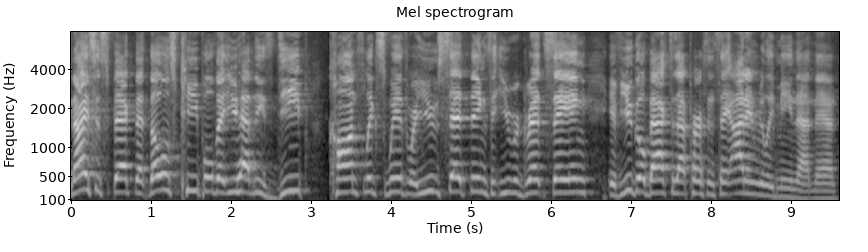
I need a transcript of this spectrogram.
And I suspect that those people that you have these deep conflicts with, where you've said things that you regret saying, if you go back to that person and say, I didn't really mean that, man,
